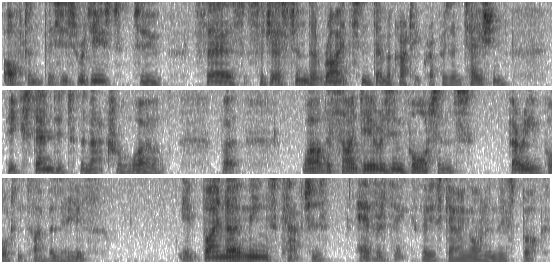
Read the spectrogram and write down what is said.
Often this is reduced to Serres' suggestion that rights and democratic representation be extended to the natural world. But while this idea is important, very important I believe, it by no means captures everything that is going on in this book.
